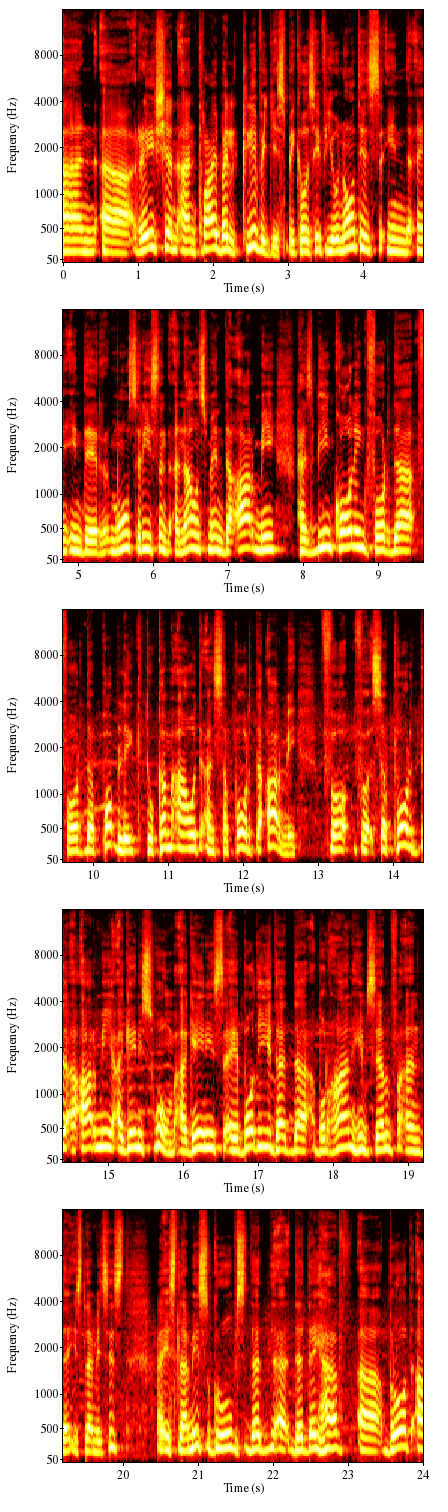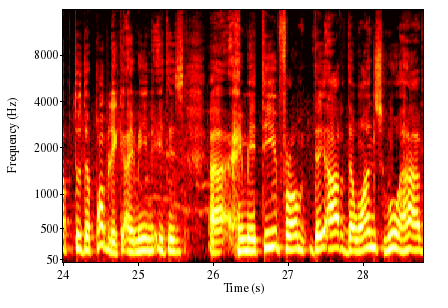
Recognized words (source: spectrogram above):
and uh, racial and tribal cleavages because if you notice in in their most recent announcement the army has been calling for the for the public to come out and support the army. For, for support the army against whom? Against a body that the Burhan himself and the Islamist uh, Islamist groups that uh, that they have uh, brought up to the public. I mean it is uh, from they are the ones who have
